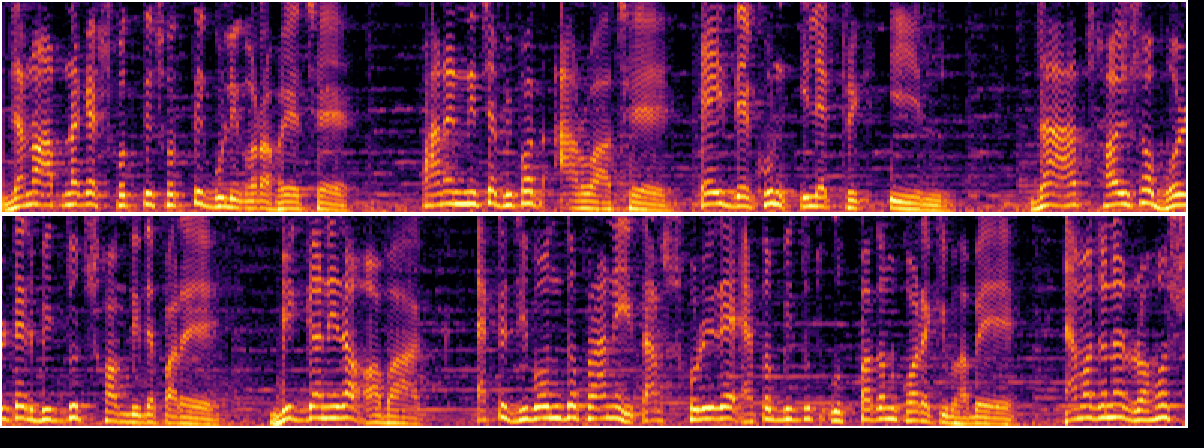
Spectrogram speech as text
যেন আপনাকে সত্যি সত্যি গুলি করা হয়েছে। পানের নিচে বিপদ আরও আছে। এই দেখুন ইলেকট্রিক ইল, যা ছয়শো ভোল্টের বিদ্যুৎ শক দিতে পারে। বিজ্ঞানীরা অবাক, একটা জীবন্ত প্রাণী তার শরীরে এত বিদ্যুৎ উৎপাদন করে কীভাবে? অ্যামাজনের রহস্য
